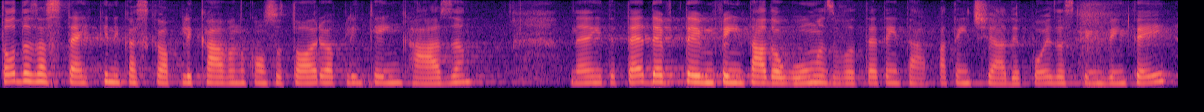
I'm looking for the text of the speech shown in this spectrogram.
Todas as técnicas que eu aplicava no consultório eu apliquei em casa. Né? Até deve ter inventado algumas, vou até tentar patentear depois as que eu inventei.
